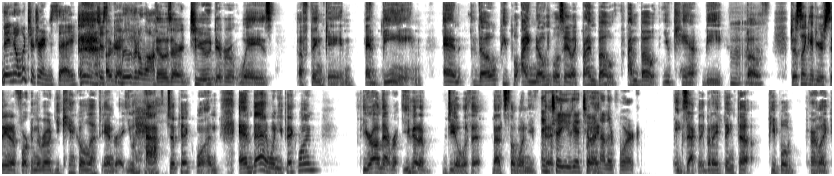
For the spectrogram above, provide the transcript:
They know what you're trying to say. Just Okay. move it along. Those are two different ways of thinking and being. And though people, I know people say like, but I'm both. I'm both. You can't be Mm-mm. both. Just like if you're sitting at a fork in the road, you can't go left and right. You have to pick one. And then when you pick one, you're on that, you got to deal with it. That's the one you've picked. Until you get to But I- another fork. Exactly. But I think that people are like,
